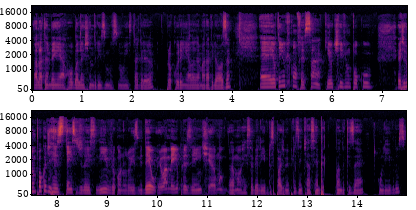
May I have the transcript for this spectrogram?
Ela também é arroba Alexandrismos no Instagram. Procurem ela, ela é maravilhosa. É, eu tenho que confessar que eu tive um pouco. Eu tive um pouco de resistência de ler esse livro quando o Luiz me deu. Eu amei o presente, amo, amo receber livros, pode me presentear sempre quando quiser com livros.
